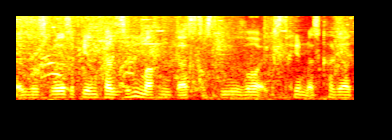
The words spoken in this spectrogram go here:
Also es würde es auf jeden Fall Sinn machen, dass das Ding so extrem eskaliert.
